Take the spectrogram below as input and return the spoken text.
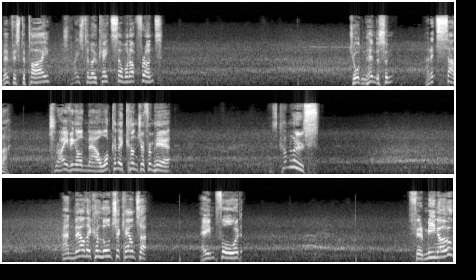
Memphis Depay tries to locate someone up front. Jordan Henderson, and it's Salah. Driving on now, what can they conjure from here? It's come loose. And now they can launch a counter. Aimed forward. Firmino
